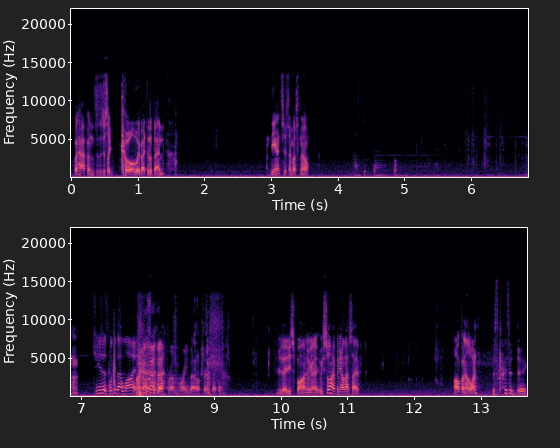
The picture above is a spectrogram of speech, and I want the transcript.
What happens? Does it just like go all the way back to the bend? The answers, I must know. Hmm. Jesus, look at that line. From Rainbow for a second. Did they despawn? Yeah, there's still happening on that side. Oh, another one. This guy's a dick.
